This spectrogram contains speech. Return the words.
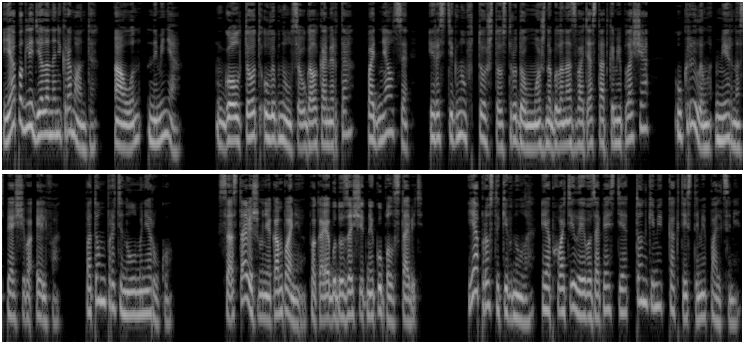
Я поглядела на некроманта, а он — на меня. Гол тот улыбнулся уголками рта, поднялся и, расстегнув то, что с трудом можно было назвать остатками плаща, укрыл им мирно спящего эльфа. Потом протянул мне руку. «Составишь мне компанию, пока я буду защитный купол ставить?» Я просто кивнула и обхватила его запястье тонкими когтистыми пальцами.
